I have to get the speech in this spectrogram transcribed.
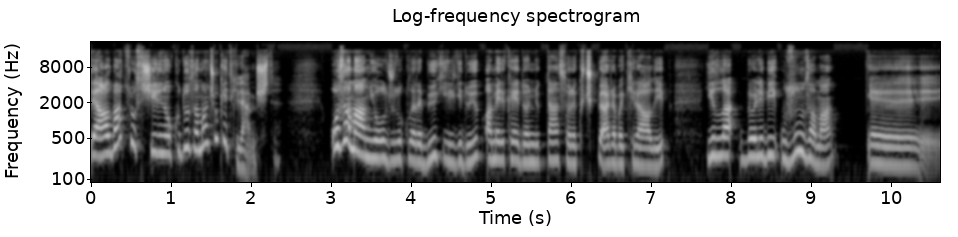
Ve Albatros şiirini okuduğu zaman çok etkilenmişti. O zaman yolculuklara büyük ilgi duyup Amerika'ya döndükten sonra küçük bir araba kiralayıp yıllar böyle bir uzun zaman e,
